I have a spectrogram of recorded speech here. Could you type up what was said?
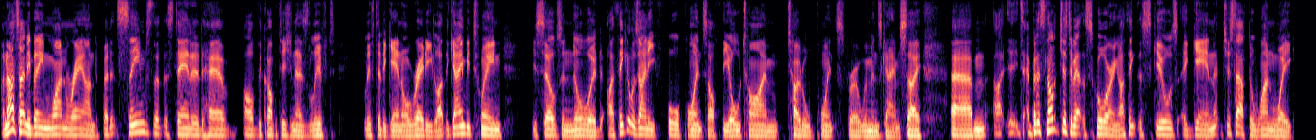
I know it's only been one round, but it seems that the standard have of the competition has lift lifted again already. Like the game between yourselves and Norwood, I think it was only four points off the all-time total points for a women's game. So, um, it's, but it's not just about the scoring. I think the skills again, just after one week,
